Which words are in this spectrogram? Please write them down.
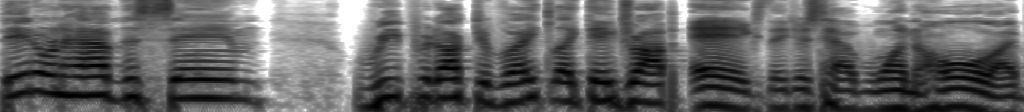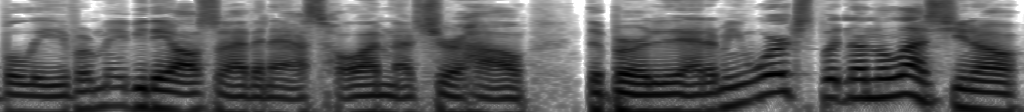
they don't have the same reproductive right like they drop eggs. They just have one hole i believe. Or maybe they also have an asshole. I'm not sure how the bird anatomy works but nonetheless you know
